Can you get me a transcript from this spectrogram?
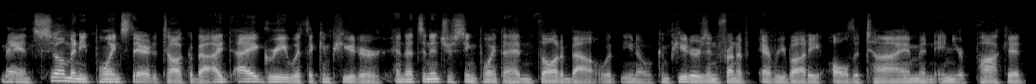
Man, so many points there to talk about. I, I agree with the computer, and that's an interesting point I hadn't thought about. With you know, computers in front of everybody all the time and in your pocket,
